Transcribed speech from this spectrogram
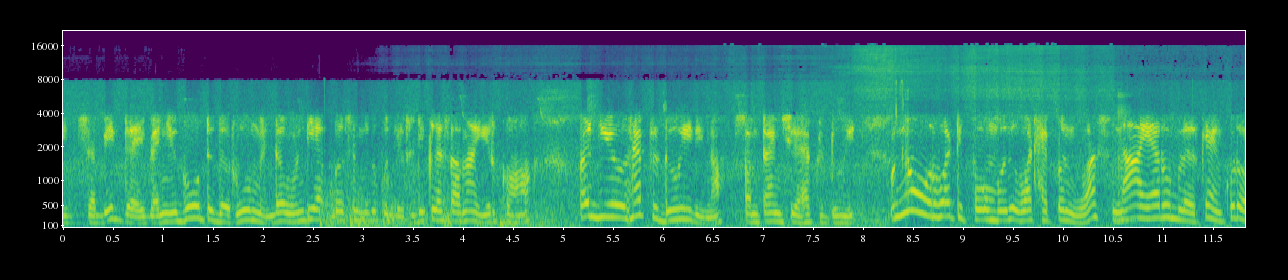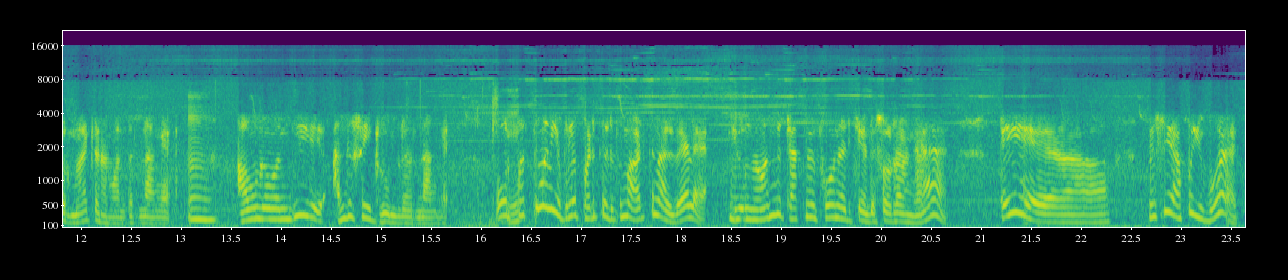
it's a big drive when you go to the room இந்த ஒண்டியா பர்சன் வந்து கொஞ்சம் ரிடிகுலஸாக தான் இருக்கும். But you have to do it இன்னும் sometimes you have to do it இன்னும் ஒரு வாட்டி போகும்போது வாட் ஹேப்பன் வாஸ் நான் என் ரூம்ல இருக்கேன் என் கூட ஒரு மேக்கரன் வந்திருந்தாங்க. Hmm. அவங்க வந்து அந்த சைட் ரூம்ல இருந்தாங்க. ஒரு பத்து மணி எப்படில படுத்து எடுத்துமா அடுத்த நாள் வேலை. இவங்க வந்து டக்குன்னு போன் அடிச்சு என்கிட்ட சொல்றாங்க. ஏய் மிஸ் அப்போ யூ வாட்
